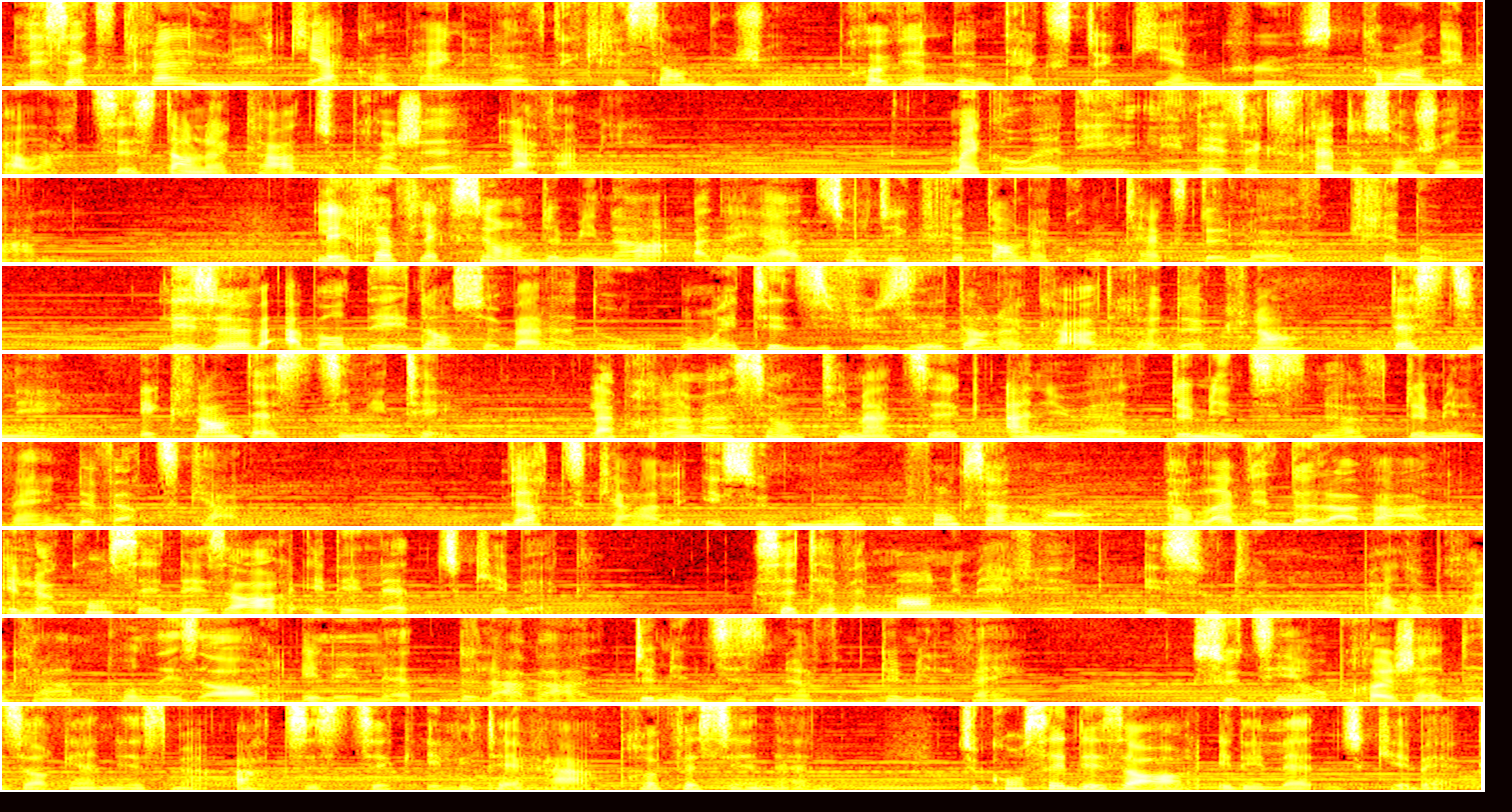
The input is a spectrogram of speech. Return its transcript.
Les extraits lus qui accompagnent l'œuvre de Christian Bougeot proviennent d'un texte de Kian Cruz commandé par l'artiste dans le cadre du projet La Famille. Michael Eddy lit les extraits de son journal. Les réflexions de Mina Adayat sont écrites dans le contexte de l'œuvre Credo. Les œuvres abordées dans ce balado ont été diffusées dans le cadre de Clan, Destinée et Clandestinité, la programmation thématique annuelle 2019-2020 de Vertical. Vertical est soutenu au fonctionnement par la Ville de Laval et le Conseil des arts et des lettres du Québec. Cet événement numérique est soutenu par le Programme pour les arts et les lettres de Laval 2019-2020, soutien au projet des organismes artistiques et littéraires professionnels du Conseil des arts et des lettres du Québec.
